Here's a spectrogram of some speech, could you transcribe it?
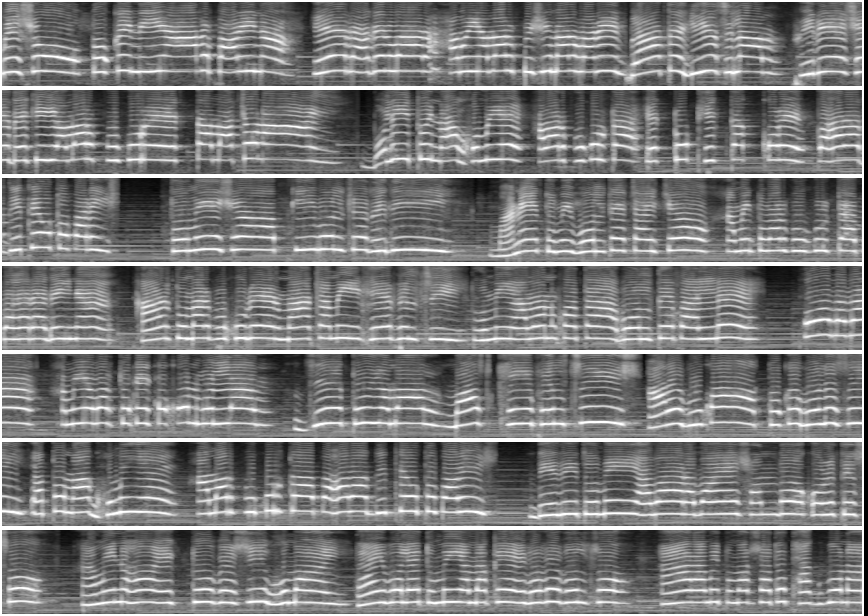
মেশো, তোকে নিয়ে আর এর আগের আমি আমার পিসিমার বাড়ি বেড়াতে গিয়েছিলাম। ফিরে এসে দেখি আমার পুকুরে একটা মাছও নাই। বলি, তুই না ঘুমিয়ে আমার পুকুরটা একটু ঠিকঠাক করে পাহারা দিতেও তো পারিস। তুমি সব কি বলছো দিদি? মানে তুমি বলতে চাইছো, আমি তোমার পুকুরটা পাহারা দেই না? আর তোমার পুকুরের মাছ আমি খেয়ে ফেলছি। তুমি এমন কথা বলতে পারলে? ও বাবা, আমি আমার তোকে কখন বললাম যে তুই আমার মাছ খেয়ে ফেলছিস? করতেছো? আমি না একটু বেশি ঘুমাই, তাই বলে তুমি আমাকে এভাবে বলছো। আর আমি তোমার সাথে থাকব না।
